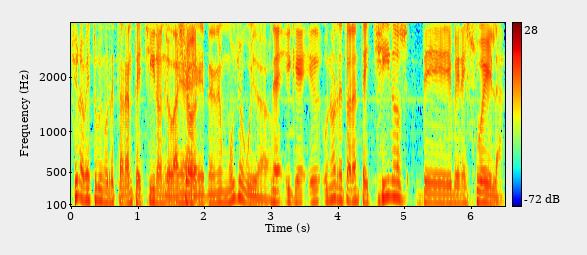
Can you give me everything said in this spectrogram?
Yo una vez estuve en un restaurante chino en Nueva York. Hay que tener mucho cuidado. de- y que eh, unos restaurantes chinos de Venezuela.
